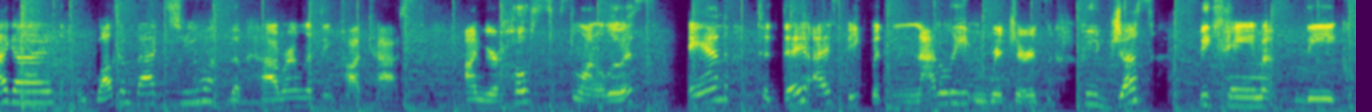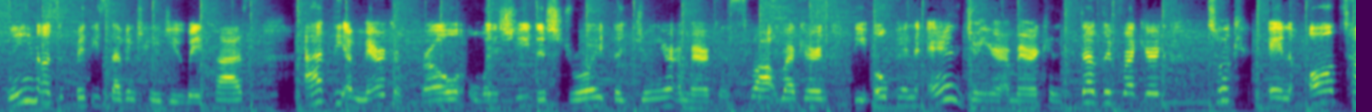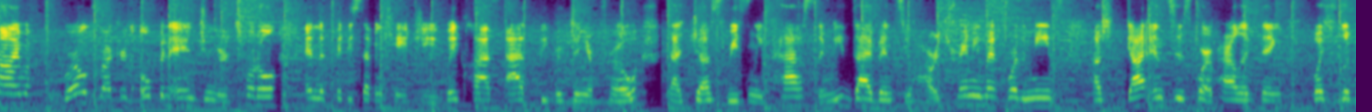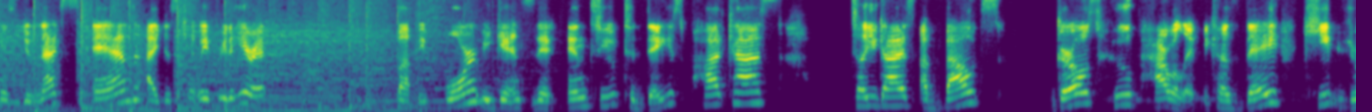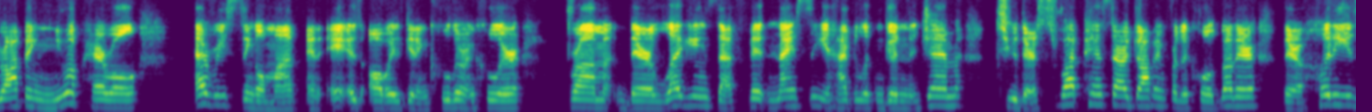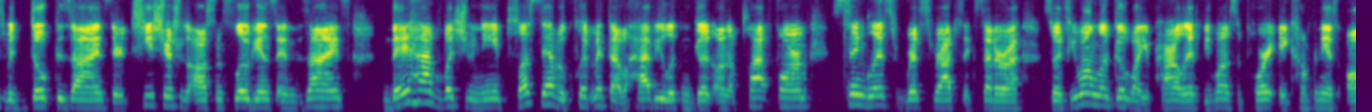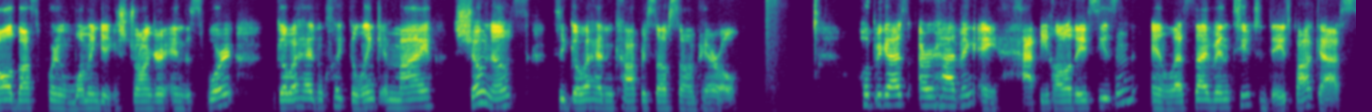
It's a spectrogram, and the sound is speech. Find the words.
Hi, guys. Welcome back to the Power and Lifting Podcast. I'm your host, Solana Lewis, and today I speak with Natalie Richards, who just became the queen of the 57 kg weight class at the American Pro when she destroyed the Junior American squat record, the Open and Junior American deadlift record, took an all-time world record open and junior total in the 57 kg weight class at the Virginia Pro that just recently passed. And we dive into how her training went for the meets, how she got into sport powerlifting, what she's looking to do next, and I just can't wait for you to hear it. But before we get into, the, into today's podcast, tell you guys about Girls Who Powerlift because they keep dropping new apparel every single month and it is always getting cooler and cooler from their leggings that fit nicely and have you looking good in the gym to their sweatpants that are dropping for the cold weather, their hoodies with dope designs, their t-shirts with awesome slogans and designs. They have what you need. Plus, they have equipment that will have you looking good on a platform, singlets, wrist wraps, etc. So if you want to look good while you powerlift, you want to support a company that's all about supporting women getting stronger in the sport, go ahead and click the link in my show notes to go ahead and cop yourself some apparel. Hope you guys are having a happy holiday season, and let's dive into today's podcast.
